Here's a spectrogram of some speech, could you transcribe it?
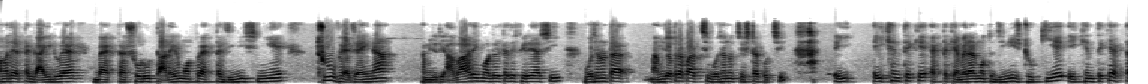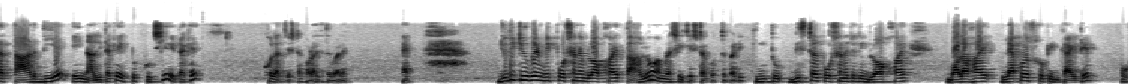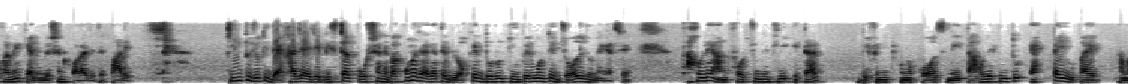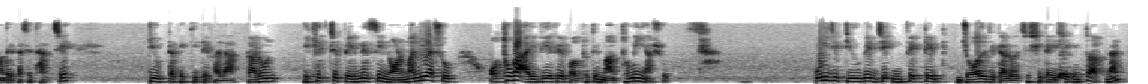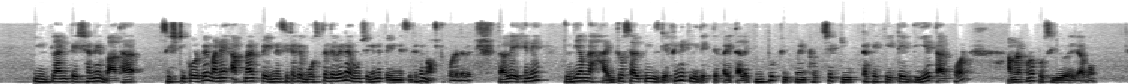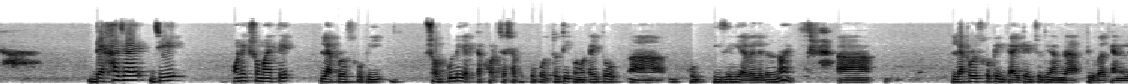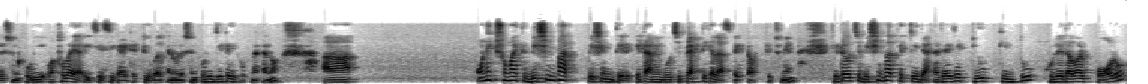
আমাদের একটা গাইডওয়্যার বা একটা সরু তারের মতো একটা জিনিস নিয়ে থ্রু ভ্যাজাইনা আমি যদি আবার এই মডেলটাতে ফিরে আসি, বোঝানোটা, আমি যতটা পারছি বোঝানোর চেষ্টা করছি, এই এইখান থেকে একটা ক্যামেরার মতো জিনিস ঢুকিয়ে এইখান থেকে একটা তার দিয়ে এই নালিটাকে একটু খুঁচিয়ে এটাকে খোলার চেষ্টা করা যেতে পারে। এক যদি টিউবের মিড পোর্শনে ব্লক হয়, তাহলেও আমরা সেই চেষ্টা করতে পারি। কিন্তু ডিস্টাল পোর্শনে যদি ব্লক হয়, বলা হয় ল্যাপ্রোস্কোপিক গাইডের ওখানে ক্যালকুলেশন করা যেতে পারে। কিন্তু যদি দেখা যায় যে ডিস্টাল পোর্শনে বা কোনো জায়গাতে ব্লকের দরুন টিউবের মধ্যে জল জমে গেছে, তাহলে আনফর্চুনেটলি এটার ডেফিনিট কোনো কজ নেই, তাহলে কিন্তু একটাই উপায় আমাদের কাছে থাকছে টিউবটাকে কেটে ফেলা। কারণ এক্ষেত্রে প্রেগনেন্সি নর্মালি আসুক অথবা আইভিএফ এর পদ্ধতির মাধ্যমেই আসুক। ওই যে টিউবের যে ইনফেক্টেড জল যেটা রয়েছে, সেটা এসে কিন্তু আপনার ইমপ্লান্টেশনে বাধা সৃষ্টি করবে মানে আপনার প্রেগনেন্সিটাকে বসতে দেবে না এবং সেখানে প্রেগনেন্সিটাকে নষ্ট করে দেবে। তাহলে এখানে যদি আমরা হাইড্রোস্যালপিংস ডেফিনেটলি দেখতে পাই, তাহলে কিন্তু ট্রিটমেন্ট হচ্ছে টিউবটাকে কেটে দিয়ে তারপর আমরা কোনো প্রসিডিউরে যাব। দেখা যায় যে অনেক সময়তে ল্যাপ্রোস্কোপি সবগুলোই একটা খরচা সাপেক্ষ পদ্ধতি, কোনোটাই তো খুব ইজিলি অ্যাভেলেবেল নয়। ল্যাপ্রোস্কোপিক গাইডেড যদি আমরা টিউবাল ক্যানুলেশন করি, অথবা এইচএসি গাইডেড টিউবাল ক্যানুলেশন করি, যেটাই হোক না কেন অনেক সময়তে বেশিরভাগ পেশেন্টদের এটা আমি বলছি প্র্যাকটিক্যাল অ্যাসপেক্ট অফ ট্রিটমেন্ট সেটা হচ্ছে বেশিরভাগ ক্ষেত্রেই দেখা যায় যে টিউব কিন্তু খুলে দেওয়ার পরও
